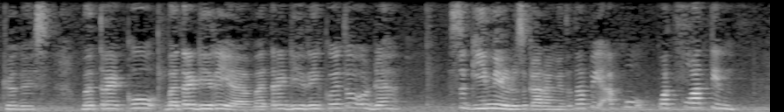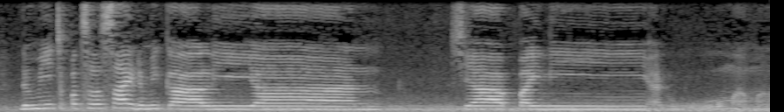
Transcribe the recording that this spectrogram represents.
udah guys bateraiku baterai diri ya baterai diriku itu udah segini loh sekarang itu tapi aku kuat kuatin demi cepet selesai demi kalian. Siapa ini aduh mama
